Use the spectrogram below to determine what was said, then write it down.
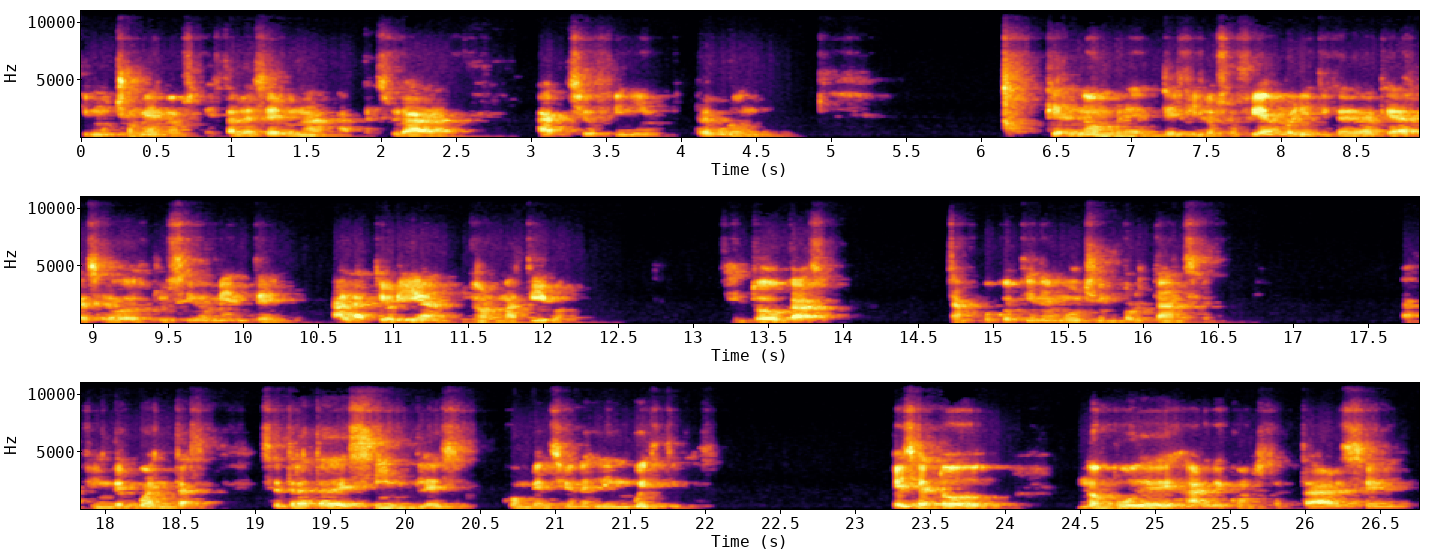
y mucho menos establecer una apresurada actio finim reburundum. Que el nombre de filosofía política deba quedar reservado exclusivamente a la teoría normativa. En todo caso, tampoco tiene mucha importancia. A fin de cuentas, se trata de simples convenciones lingüísticas. Pese a todo, no pude dejar de constatarse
